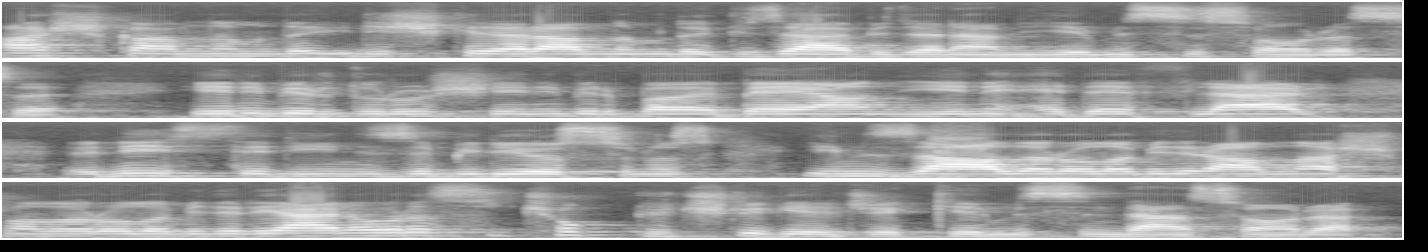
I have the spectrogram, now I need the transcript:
aşk anlamında, ilişkiler anlamında güzel bir dönem 20'si sonrası. Yeni bir duruş, yeni bir beyan, yeni hedefler, e, ne istediğinizi biliyorsunuz. İmzalar olabilir, anlaşmalar olabilir. Yani orası çok güçlü gelecek 20'sinden sonra.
